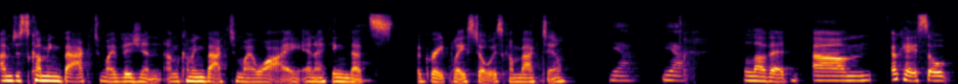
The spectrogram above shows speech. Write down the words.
I'm just coming back to my vision. I'm coming back to my why. And I think that's a great place to always come back to. Yeah. Yeah. Love it. Um, okay. So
